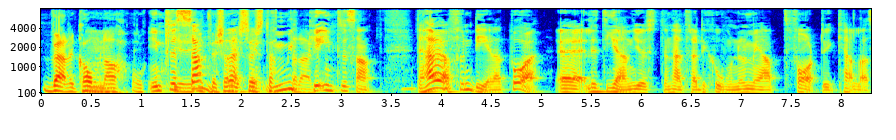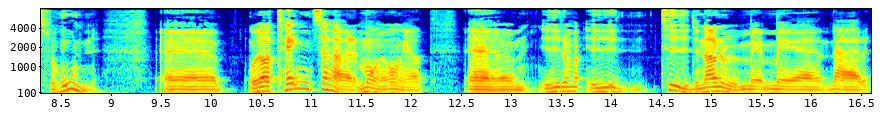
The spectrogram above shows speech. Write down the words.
välkomna och Mm. Intressant, inte känna sig stötta Mycket där. intressant. Det här har jag funderat på eh, lite grann, just den här traditionen med att fartyg kallas för hon. Eh, och jag har tänkt så här många gånger att eh, i, de, i tiderna nu med, med när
